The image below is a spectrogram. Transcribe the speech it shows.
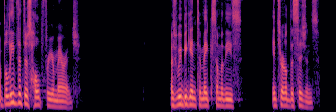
I believe that there's hope for your marriage as we begin to make some of these internal decisions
